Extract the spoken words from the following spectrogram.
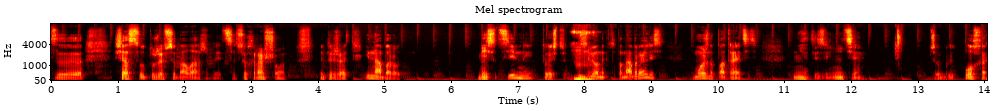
сейчас вот уже все налаживается, все хорошо, не переживать. И наоборот, месяц сильный, то есть Мгм. селенок-то понабрались, можно потратить. Нет, извините, все будет плохо.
